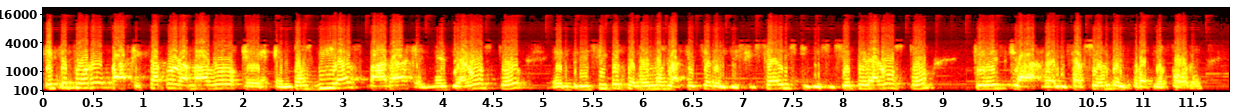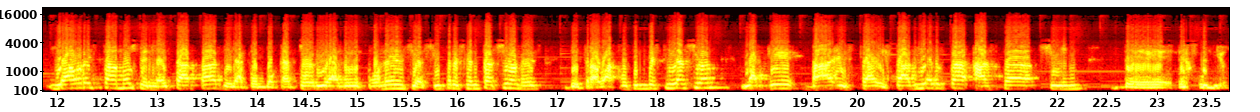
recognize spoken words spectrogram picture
Este foro está programado eh, en dos días para el mes de agosto. En principio tenemos la fecha del 16 y 17 de agosto, que es la realización del propio foro. Y ahora estamos en la etapa de la convocatoria de ponencias y presentaciones de trabajos de investigación, la que va está, está abierta hasta fin de julio.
